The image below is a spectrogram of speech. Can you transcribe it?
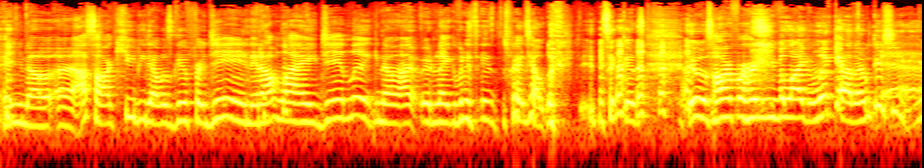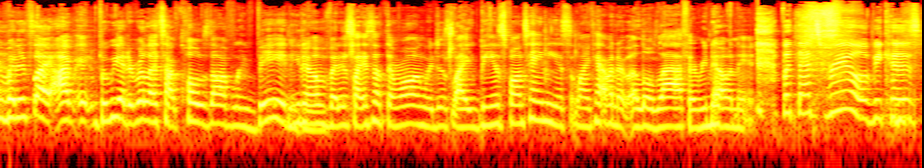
and you know, uh, I saw a cutie that was good for Jen, and I'm like, Jen, look, you know, I, and like, but it's, it's crazy how it took us. it was hard for her to even like look at him because yeah. she. But it's like I, it, but we had to realize how closed off we've been, you mm-hmm. know. But it's like it's nothing wrong with just like being spontaneous and like having a, a little laugh every now and then. But that's real because.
